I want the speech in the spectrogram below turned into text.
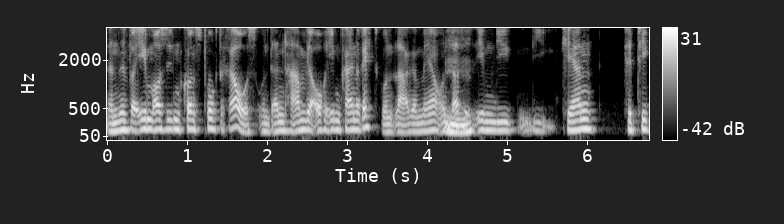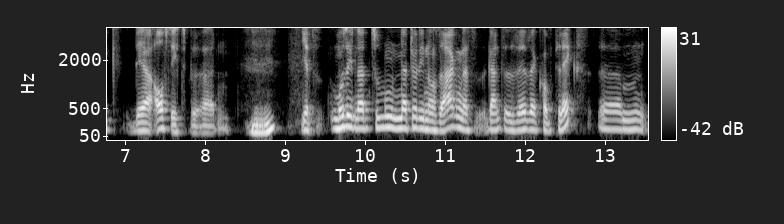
dann sind wir eben aus diesem Konstrukt raus. Und dann haben wir auch eben keine Rechtsgrundlage mehr. Und mhm. das ist eben die, die Kernkritik der Aufsichtsbehörden. Mhm. Jetzt muss ich dazu natürlich noch sagen, das Ganze ist sehr, sehr komplex. Ähm,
